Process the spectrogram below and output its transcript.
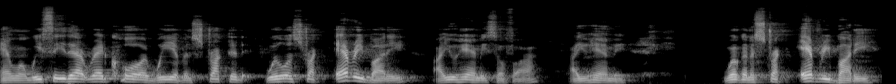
And when we see that red cord, we have instructed, we'll instruct everybody. Are you hearing me so far? Are you hearing me? We're going to instruct everybody,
